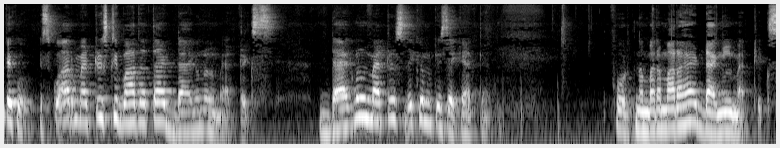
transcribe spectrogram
देखो स्क्वायर मैट्रिक्स के बाद आता है डायगोनल मैट्रिक्स डायगोनल मैट्रिक्स देखो हम किसे कहते हैं? फोर्थ नंबर हमारा है डायगोनल मैट्रिक्स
